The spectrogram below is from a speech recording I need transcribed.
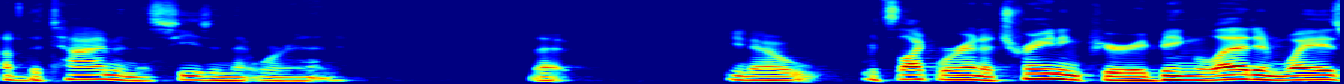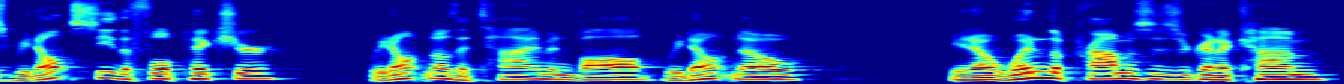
of the time and the season that we're in? That, you know, it's like we're in a training period being led in ways we don't see the full picture. We don't know the time involved. We don't know, you know, when the promises are going to come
